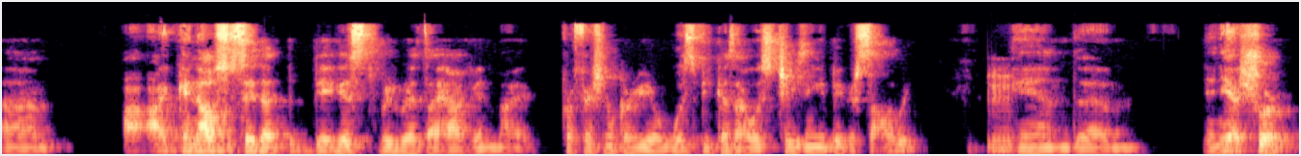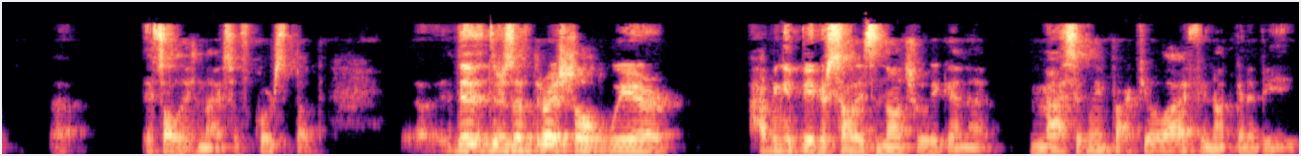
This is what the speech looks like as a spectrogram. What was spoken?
Um, I, I can also say that the biggest regret I have in my professional career was because I was chasing a bigger salary. Mm. And um, and yeah, sure, uh, it's always nice, of course, but uh, there, there's a threshold where having a bigger salary is not really gonna massively impact your life. You're not gonna be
